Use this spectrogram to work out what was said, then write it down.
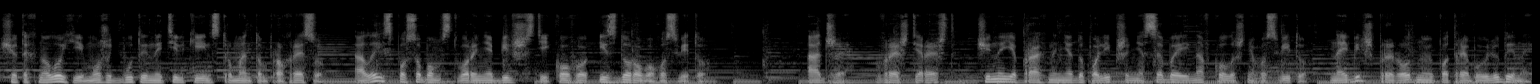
що технології можуть бути не тільки інструментом прогресу, але й способом створення більш стійкого і здорового світу. Адже, врешті-решт, чи не є прагнення до поліпшення себе і навколишнього світу найбільш природною потребою людини.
